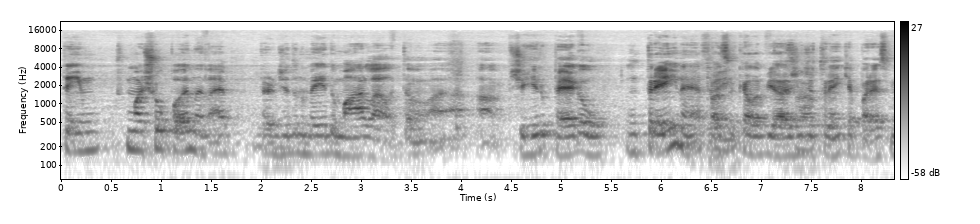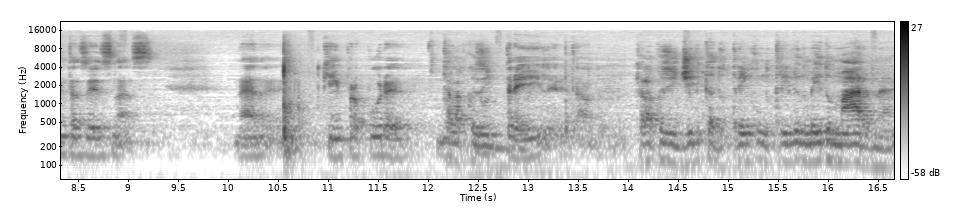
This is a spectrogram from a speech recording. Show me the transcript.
tem um- uma choupana, né? Perdida no meio do mar lá. Então a, a Shihiro pega o- um trem, né? Faz aquela viagem de exato. trem que aparece muitas vezes nas. Né? Quem procura Aquela coisa trailer e tal. do- Aquela coisa idílica do trem com um trilho no meio do mar, né?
